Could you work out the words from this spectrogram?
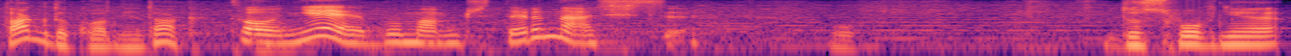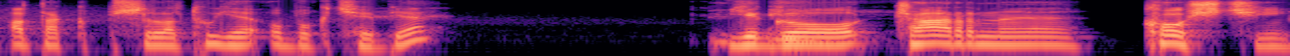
Tak, dokładnie tak. To nie, bo mam 14. Dosłownie atak przelatuje obok ciebie. Jego czarne kości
